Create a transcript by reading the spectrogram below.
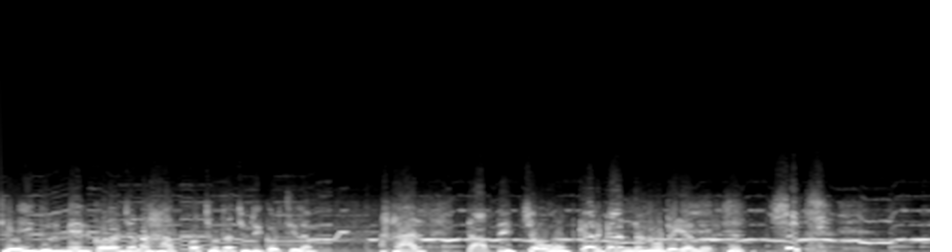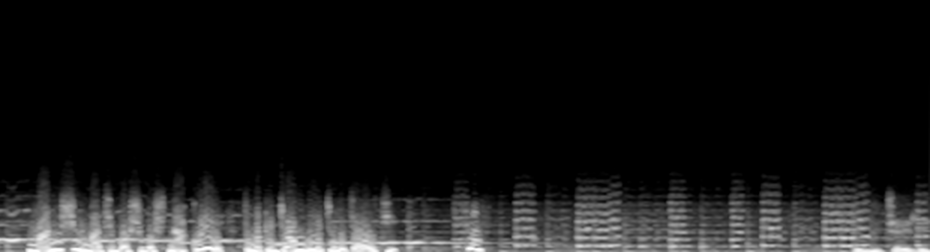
সেই ইঁদুর বের করার জন্য হাত পা ছোটাছুটি করছিলাম। আর তাতে চমৎকার কাণ্ড ঘটে গেল। মানুষের মাঝে বসবাস না করে তোমাকে জঙ্গলে চলে যাওয়া উচিত। তুমি চাইলে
